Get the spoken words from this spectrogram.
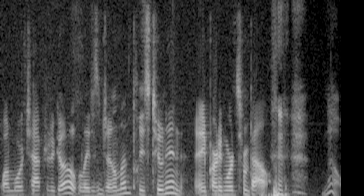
One more chapter to go, ladies and gentlemen. Please tune in. Any parting words from Pal? No.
